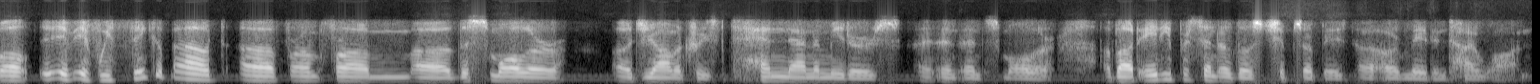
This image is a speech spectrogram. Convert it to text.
Well, if, if we think about uh, from from uh, the smaller uh, geometries, 10 nanometers and, and, smaller, about 80% of those chips are based, uh, are made in Taiwan,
